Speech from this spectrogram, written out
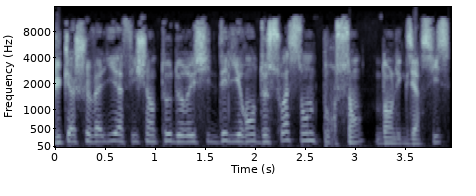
Lucas Chevalier affiche un taux de réussite délirant de 60% dans l'exercice.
